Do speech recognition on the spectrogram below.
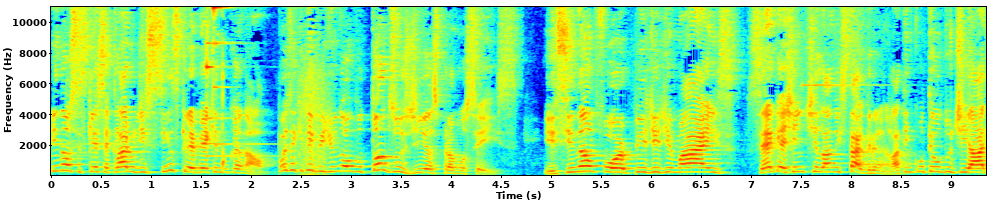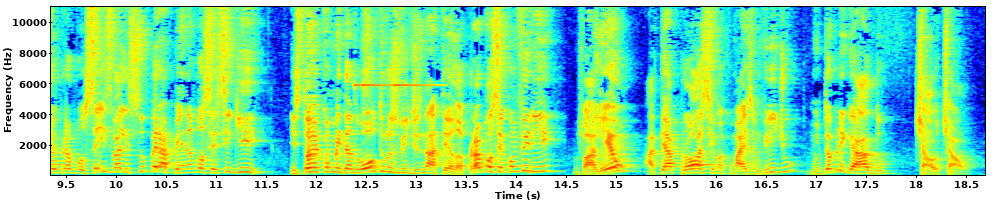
e não se esqueça, é claro, de se inscrever aqui no canal, pois aqui tem vídeo novo todos os dias para vocês. E se não for pedir demais, segue a gente lá no Instagram. Lá tem conteúdo diário para vocês, vale super a pena você seguir. Estou recomendando outros vídeos na tela para você conferir. Valeu, até a próxima com mais um vídeo. Muito obrigado. Tchau, tchau.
